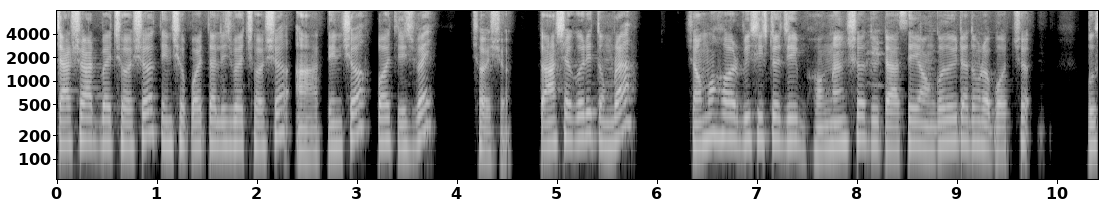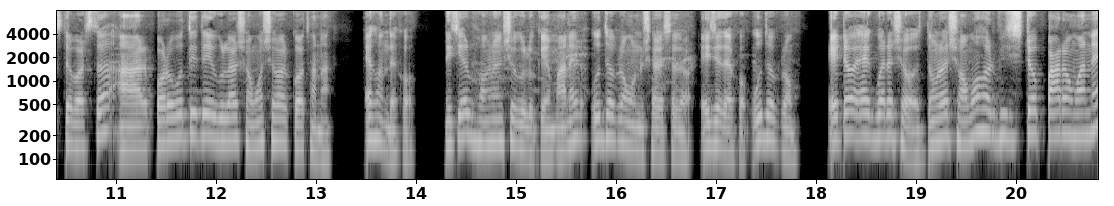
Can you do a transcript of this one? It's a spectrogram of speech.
চারশো আট বাই ছয়শো, তিনশো পঁয়তাল্লিশ বাই ছয়শো, আর তিনশো পঁয়ত্রিশ বাই ছয়শো। তো আশা করি তোমরা সমহর বিশিষ্ট যে ভগ্নাংশ দুইটা আছে, এই অঙ্ক দুইটা তোমরা বুঝতে পারছ। আর পরবর্তীতে এগুলার সমস্যা হওয়ার কথা না। এখন দেখো, নিচের ভগ্নাংশগুলোকে মানের ঊর্ধ্বক্রম অনুসারে সাজাও। এই যে দেখো, ঊর্ধ্বক্রম, এটাও একবারে সহজ। তোমরা সমহর বিশিষ্ট পারো মানে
